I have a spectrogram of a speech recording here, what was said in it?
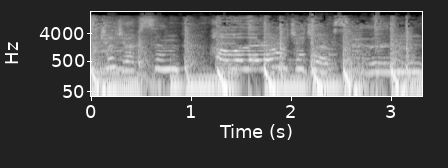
uçacaksın, havalara uçacaksın.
